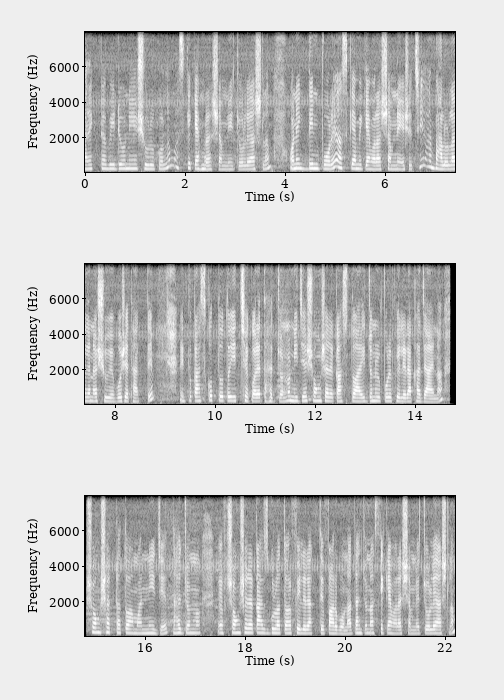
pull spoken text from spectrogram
আরেকটা ভিডিও নিয়ে শুরু করলাম। আজকে ক্যামেরার সামনে চলে আসলাম। অনেক দিন পরে আজকে আমি ক্যামেরার সামনে এসেছি আর ভালো লাগে না শুয়ে বসে থাকতে। একটু কাজ করতেও তো ইচ্ছে করে তার জন্য। নিজের সংসারের কাজ তো আরেকজনের উপরে ফেলে রাখা যায় না। সংসারটা তো আমার নিজের তার জন্য সংসারের কাজগুলো তো আর ফেলে রাখতে পারব না, তার জন্য আজকে ক্যামেরার সামনে চলে আসলাম।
